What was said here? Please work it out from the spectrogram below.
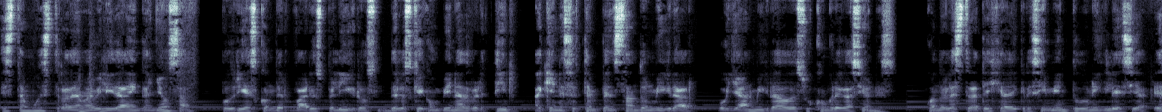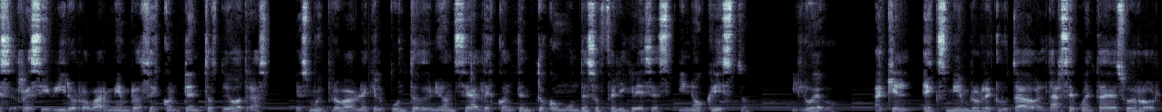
Esta muestra de amabilidad engañosa podría esconder varios peligros de los que conviene advertir a quienes estén pensando en migrar o ya han migrado de sus congregaciones. Cuando la estrategia de crecimiento de una iglesia es recibir o robar miembros descontentos de otras, es muy probable que el punto de unión sea el descontento común de sus feligreses y no Cristo. Y luego, aquel ex miembro reclutado al darse cuenta de su error,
